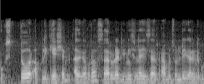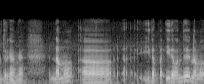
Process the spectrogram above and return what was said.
புக் ஸ்டோர் அப்ளிகேஷன் அதுக்கப்புறம் சர்லட் இனிஷியலைசர் அப்படின்னு சொல்லிட்டு ரெண்டு கொடுத்துருக்காங்க. நம்ம இதை ப இதை வந்து நம்ம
